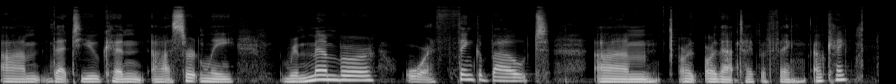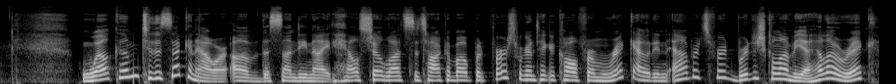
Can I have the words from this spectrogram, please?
um, that you can uh, certainly remember or think about um, or, or that type of thing. Okay. Welcome to the second hour of the Sunday Night Health Show. Lots to talk about, but first we're going to take a call from Rick out in Abbotsford, British Columbia. Hello, Rick.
